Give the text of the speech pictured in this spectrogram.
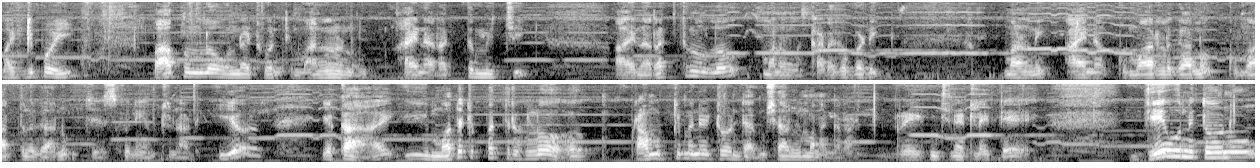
మగ్గిపోయి పాపంలో ఉన్నటువంటి మనలను ఆయన రక్తం ఇచ్చి ఆయన రక్తంలో మనల్ని కడగబడి మనల్ని ఆయన కుమారులుగాను కుమార్తెలుగాను చేసుకుని ఉంటున్నాడు. ఈ యొక్క ఈ మొదటి పత్రికలో ప్రాముఖ్యమైనటువంటి అంశాలను మనం గ్రహించినట్లయితే దేవునితోనూ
